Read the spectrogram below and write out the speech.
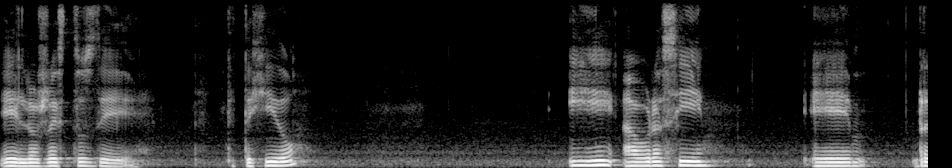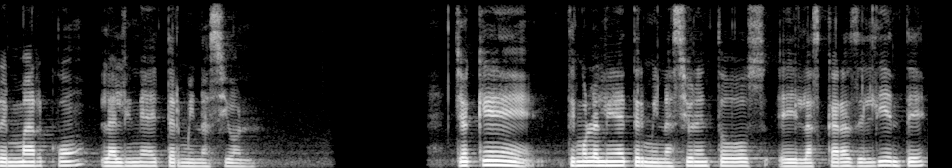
eh, los restos de, tejido. Y ahora sí eh, remarco la línea de terminación ya que tengo la línea de terminación en todas eh, las caras del diente,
